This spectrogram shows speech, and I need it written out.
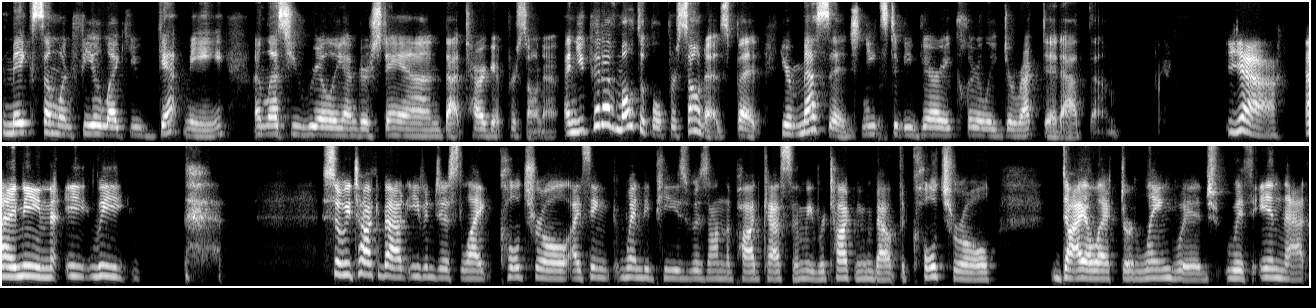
make someone feel like you get me unless you really understand that target persona. And you could have multiple personas, but your message needs to be very clearly directed at them. Yeah. I mean, we so we talk about even just like cultural i think wendy pease was on the podcast and we were talking about the cultural dialect or language within that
